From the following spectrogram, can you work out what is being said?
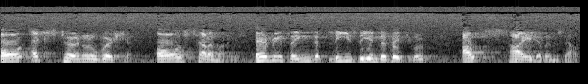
all external worship, all ceremonies, everything that leads the individual outside of himself.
